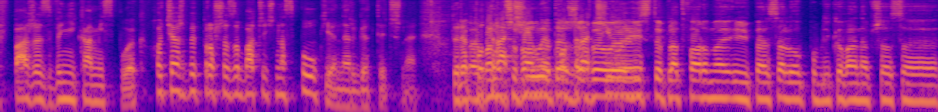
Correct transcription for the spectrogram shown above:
w parze z wynikami spółek. Chociażby proszę zobaczyć na spółki energetyczne, które ja potraciły... też, potraciły... że były listy Platformy i PSL-u opublikowane przez e,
